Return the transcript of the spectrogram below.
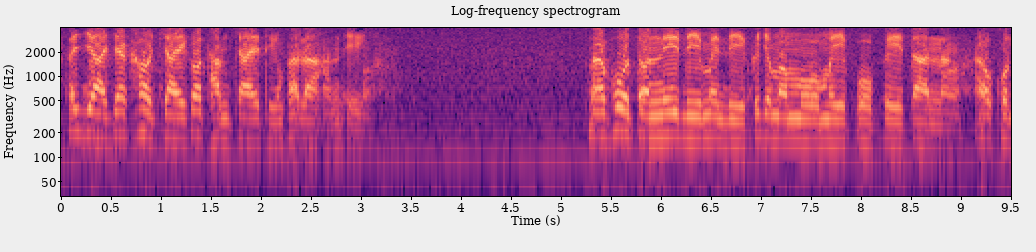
ถ้าอยากจะเข้าใจก็ทำใจถึงพระอรหันต์เอง มาพูดตอนนี้ดีไม่ดีก็จะมาโมเมโปเปตานัง เอาคน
